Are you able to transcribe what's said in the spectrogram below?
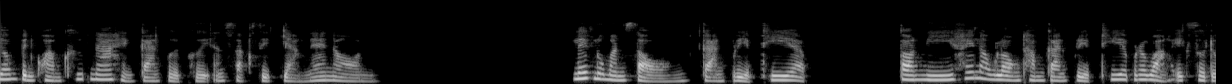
ย่อมเป็นความคืบหน้าแห่งการเปิดเผยอันศักดิ์สิทธิ์อย่างแน่นอน เลขโรมันสองการเปรียบเทียบ ตอนนี้ให้เราลองทำการเปรียบเทียบระหว่างเอ็กโซโด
